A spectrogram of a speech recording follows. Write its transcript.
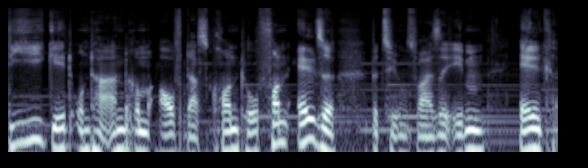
die geht unter anderem auf das Konto von Else, beziehungsweise eben Elke.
